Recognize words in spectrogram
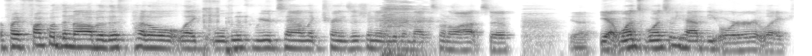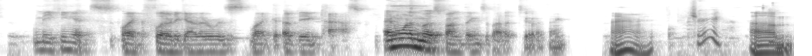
if I fuck with the knob of this pedal, like, will this weird sound like transition into the next one a lot? So Yeah. yeah. Once once we had the order, like making it like flow together was like a big task, and one of the most fun things about it too. I think. All right. Sure. Um,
